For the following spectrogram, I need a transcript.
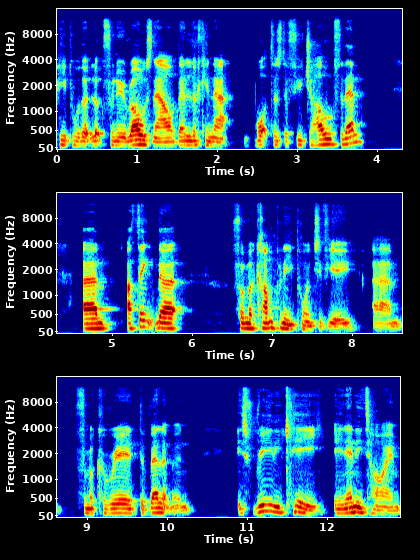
people that look for new roles now, they're looking at what does the future hold for them. Um, I think that from a company point of view, um, from a career development, it's really key in any time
